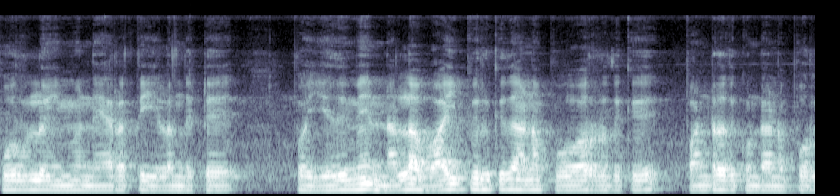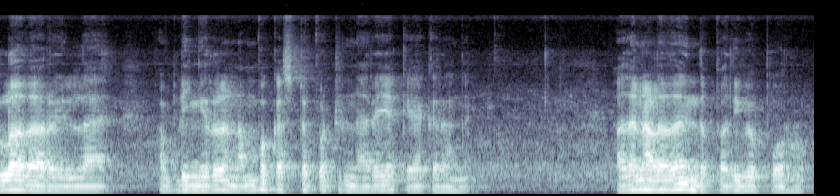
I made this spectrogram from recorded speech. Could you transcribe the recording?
பொருளையும் நேரத்தையும் இழந்துட்டு இப்போ எதுவுமே நல்ல வாய்ப்பு இருக்குது ஆனால் போடுறதுக்கு பண்ணுறதுக்கு உண்டான பொருளாதாரம் இல்லை அப்படிங்கிறத நம்ம கஷ்டப்பட்டு நிறைய கேட்குறாங்க அதனால தான் இந்த பதிவை போடுறோம்.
